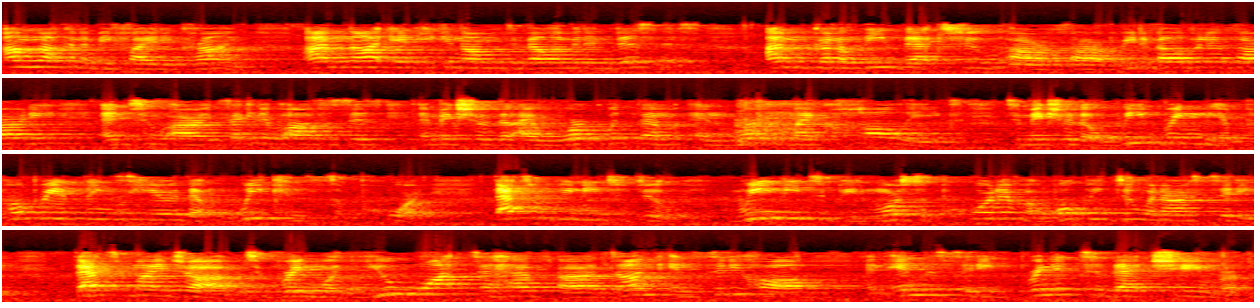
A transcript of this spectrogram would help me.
I'm not going to be fighting crime. I'm not in economic development and business. I'm going to leave that to our, our redevelopment authority and to our executive offices and make sure that I work with them and work with my colleagues to make sure that we bring the appropriate things here that we can support. That's what we need to do. We need to be more supportive of what we do in our city. That's my job, to bring what you want to have uh, done in City Hall and in the city, bring it to that chamber.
